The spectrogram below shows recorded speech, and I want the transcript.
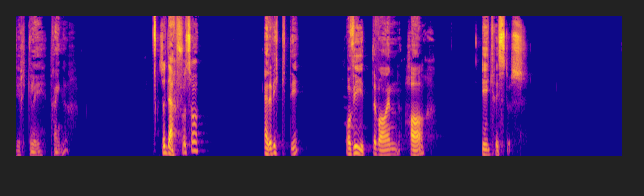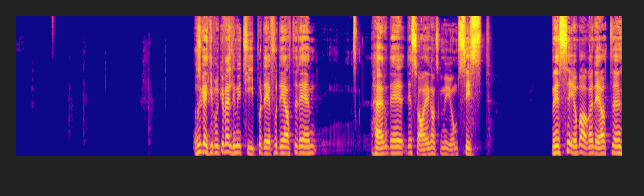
virkelig trenger. Så Derfor så er det viktig å vite hva en har i Kristus. Og så skal jeg ikke bruke veldig mye tid på det, for det at det her, det, det sa jeg ganske mye om sist. Men jeg sier bare det at eh,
